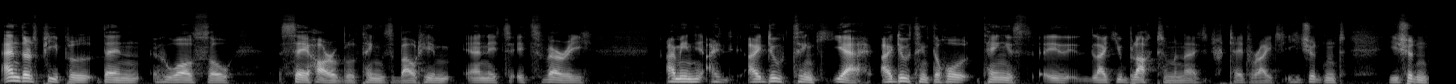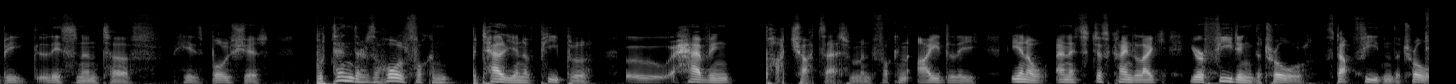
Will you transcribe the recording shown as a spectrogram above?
and there's people then who also say horrible things about him, and it's it's very. I mean, I I do think, yeah, I do think the whole thing is, is like you blocked him, and I did right. He shouldn't, you shouldn't be listening to his bullshit. But then there's a whole fucking battalion of people uh, having pot shots at him and fucking idly, you know, and it's just kind of like you're feeding the troll. Stop feeding the troll.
